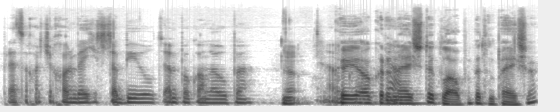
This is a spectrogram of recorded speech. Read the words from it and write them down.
prettig als je gewoon een beetje stabiel tempo kan lopen. Ja. Kun je ook ja. René stuk lopen met een pacer?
